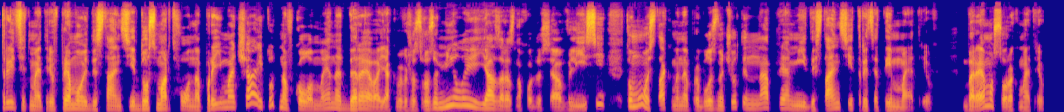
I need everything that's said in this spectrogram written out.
30 метрів прямої дистанції до смартфона приймача, і тут навколо мене дерева, як ви вже зрозуміли. Я зараз знаходжуся в лісі, тому ось так мене приблизно чути на прямій дистанції 30 метрів. Беремо 40 метрів.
